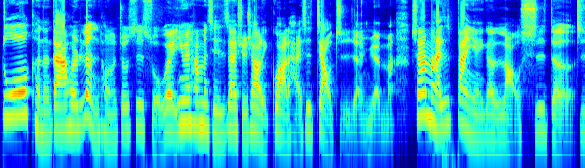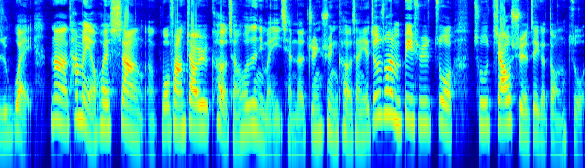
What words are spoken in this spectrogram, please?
多可能大家会认同的就是所谓，因为他们其实在学校里挂的还是教职人员嘛，所以他们还是扮演一个老师的职位。那他们也会上呃国防教育课程，或是你们以前的军训课程，也就是说他们必须做出教学这个动作。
